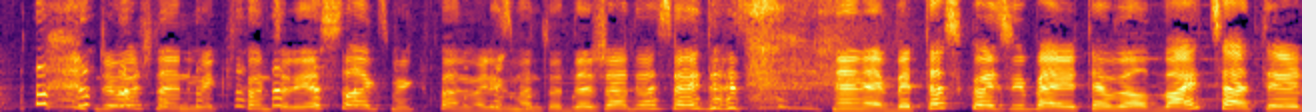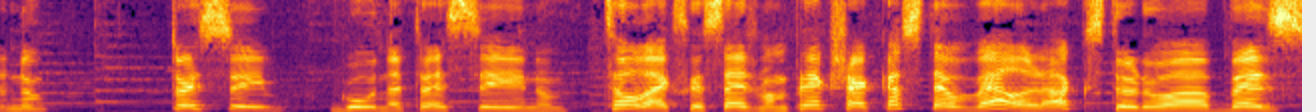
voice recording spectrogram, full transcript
Droši vien mikrofons ir ieslēgts, mikrofonu var izmantot dažādos veidos. Nē, nē, bet tas, ko es gribēju tev vēl vaicāt, ir, nu, tu esi Guna, tu esi nu, cilvēks, kas sēž man priekšā. Kas tev vēl raksturo bez,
